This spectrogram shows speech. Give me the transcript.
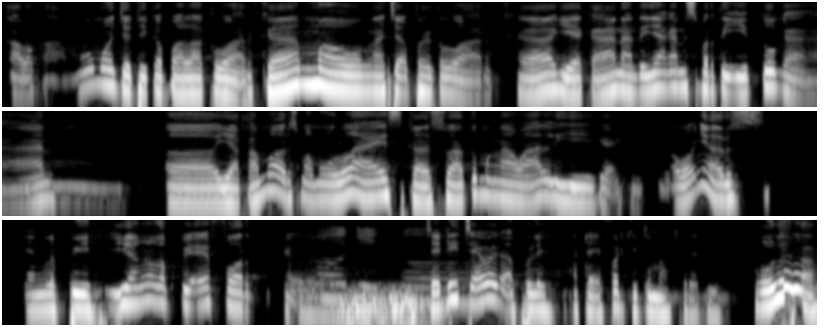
kalau kamu mau jadi kepala keluarga, mau ngajak berkeluarga, ya kan nantinya kan seperti itu kan. Eh, ya kamu harus memulai segala sesuatu mengawali kayak gitu. Pokoknya harus yang lebih. yang lebih effort. gitu. oh gitu Jadi cewek nggak boleh ada effort gitu mas berarti. Boleh lah.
